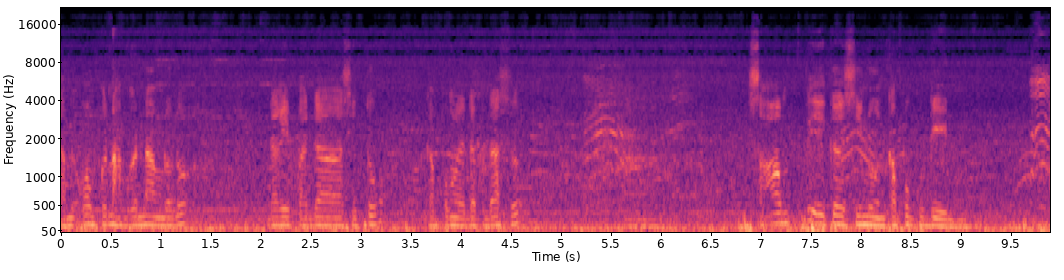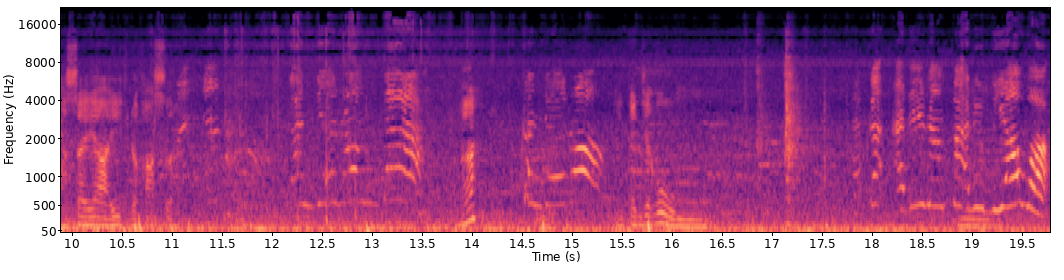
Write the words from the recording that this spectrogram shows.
kami orang pernah berenang dulu daripada situ kampung Lada Pedas tu. Uh, sampai ke Sinun kampung Kudin masa ya air dah rasa ha? Ikan jerum Kakak ada nampak ada biawak.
